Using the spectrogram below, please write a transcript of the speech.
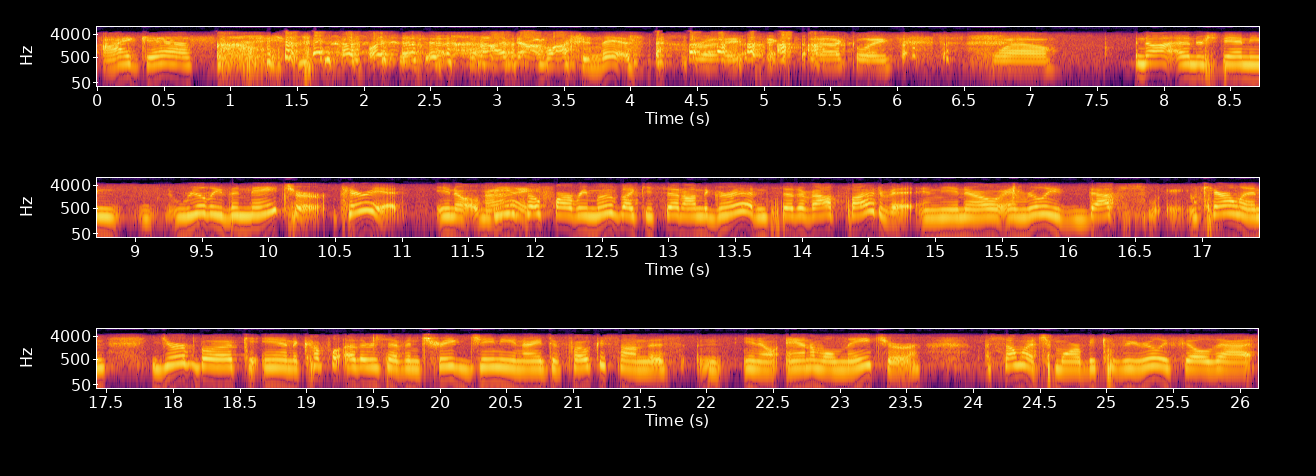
I guess. I'm not watching this. right. Exactly. Wow. not understanding really the nature. Period. You know, being so far removed, like you said, on the grid instead of outside of it, and you know, and really, that's Carolyn. Your book and a couple others have intrigued Jeannie and I to focus on this, you know, animal nature so much more because we really feel that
